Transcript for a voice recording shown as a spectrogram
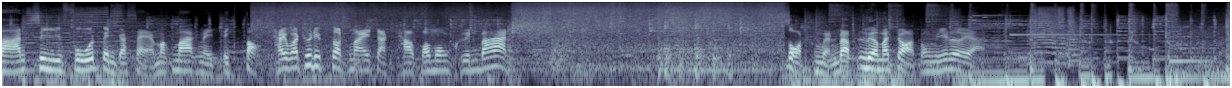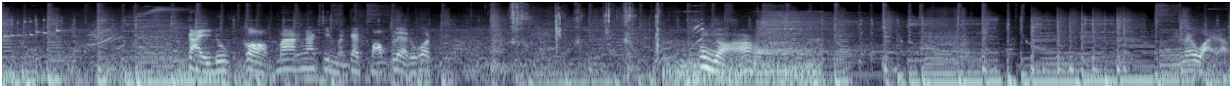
ร้านซีฟู้ดเป็นกระแสมาก ๆ ใน t ิ k t o k ใช้วัตถุดิบสดใหม่จากชาวประมงพื้นบ้าน สดเหมือนแบบเรือมาจอดตรงนี้เลยอะ ไก่ดูกรอบมาก น่ากินเหมือนไก่ป๊อปเลยอะทุกคนไม่หยาไม่ไหวแล้ว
